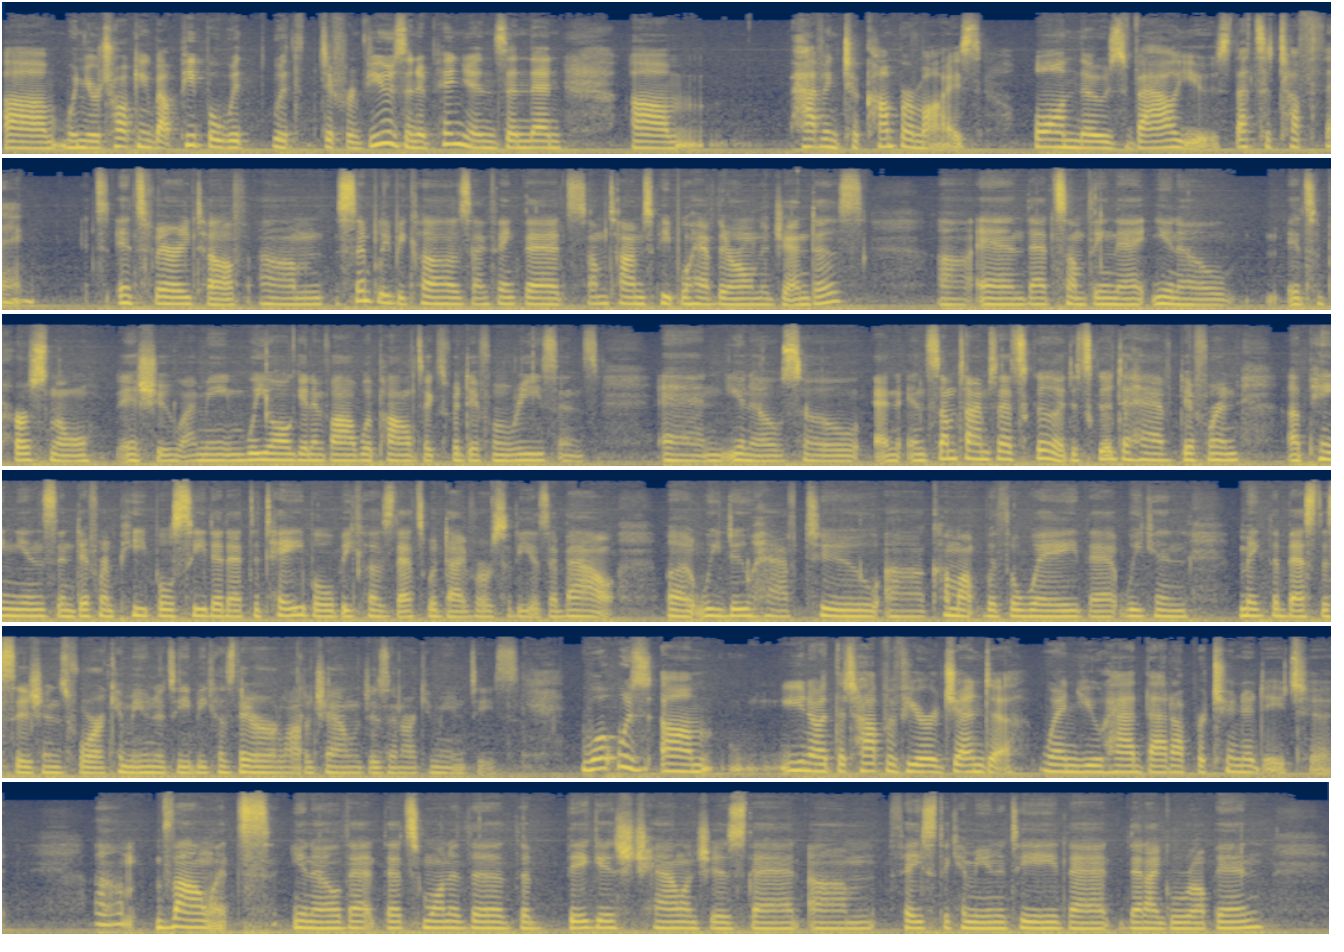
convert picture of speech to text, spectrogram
Um, when you're talking about people with, with different views and opinions, and then um, having to compromise on those values. That's a tough thing. It's, it's very tough, um, simply because I think that sometimes people have their own agendas. Uh, and that's something that you know it's a personal issue. I mean we all get involved with politics for different reasons. And you know so and, and sometimes that's good. It's good to have different opinions and different people seated at the table because that's what diversity is about. But we do have to uh, come up with a way that we can make the best decisions for our community because there are a lot of challenges in our communities. What was um, you know at the top of your agenda when you had that opportunity to um, violence, you know, that, that's one of the, the biggest challenges that um, face the community that, that I grew up in.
